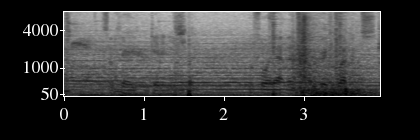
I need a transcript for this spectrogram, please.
It's okay, you can get before that, let's upgrade the weapons.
